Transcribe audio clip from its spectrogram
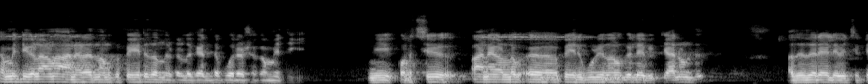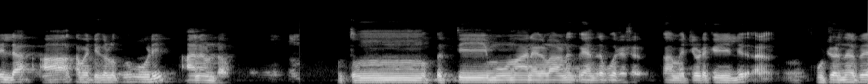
കമ്മിറ്റികളാണ് ആനകളെ നമുക്ക് പേര് തന്നിട്ടുള്ളത് കേന്ദ്ര പൂരക്ഷ കമ്മിറ്റിക്ക്. ഇനി കുറച്ച് ആനകളുടെ പേര് കൂടി നമുക്ക് ലഭിക്കാനുണ്ട്. അത് ഇതുവരെ ലഭിച്ചിട്ടില്ല. ആ കമ്മിറ്റികൾക്ക് കൂടി ആന ഉണ്ടാവും. മൊത്തം മുപ്പത്തി മൂന്ന് ആനകളാണ് കേന്ദ്ര പുരക്ഷ കമ്മിറ്റിയുടെ കീഴിൽ കൂട്ടിയെഴുന്നേൽപ്പ്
